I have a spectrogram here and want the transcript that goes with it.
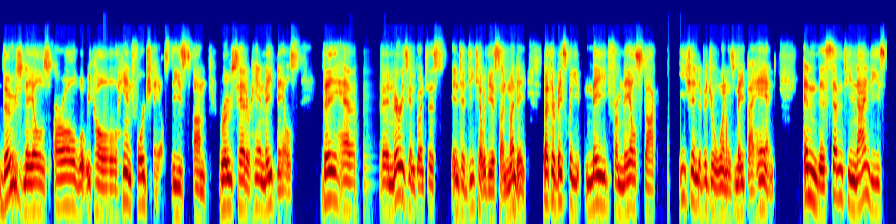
those nails are all what we call hand forged nails, these um, rose head or handmade nails. They have, and Mary's going to go into this into detail with us on Monday, but they're basically made from nail stock. Each individual one is made by hand. In the 1790s,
